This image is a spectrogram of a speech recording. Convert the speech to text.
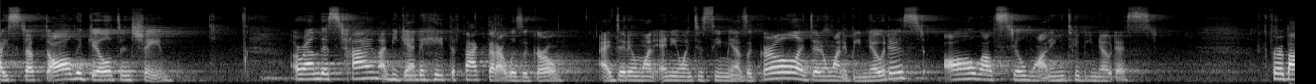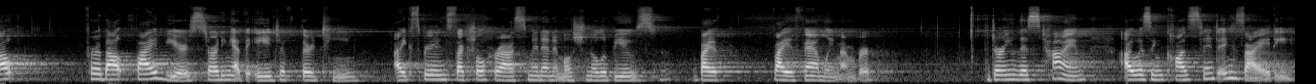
I stuffed all the guilt and shame. Around this time, I began to hate the fact that I was a girl. I didn't want anyone to see me as a girl. I didn't want to be noticed, all while still wanting to be noticed. For about, for about five years, starting at the age of 13, I experienced sexual harassment and emotional abuse by a, by a family member. During this time, I was in constant anxiety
